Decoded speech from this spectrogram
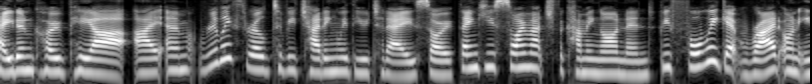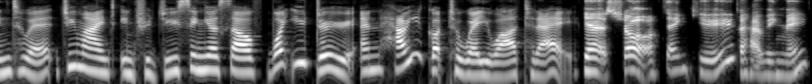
and Co PR. I am really thrilled to be chatting with you today. So, thank you so much for coming on. And before we get right on into it, do you mind introducing yourself, what you do, and how you got to where you are today? Yeah, sure. Thank you for having me,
